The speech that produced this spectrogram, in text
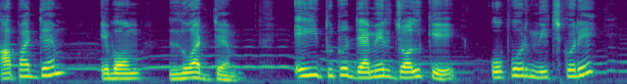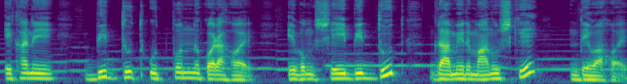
আপার ড্যাম এবং লোয়ার ড্যাম। এই দুটো ড্যামের জলকে ওপর নিচ করে এখানে বিদ্যুৎ উৎপন্ন করা হয় এবং সেই বিদ্যুৎ গ্রামের মানুষকে দেওয়া হয়।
